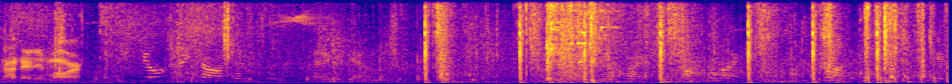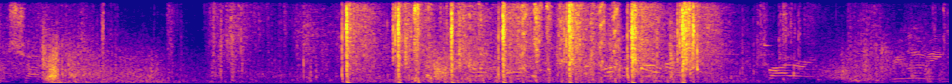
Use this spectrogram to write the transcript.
Not anymore. Shields recharging. Enemy down. Enemy fire. Getting shot at. Firing. Reloading.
